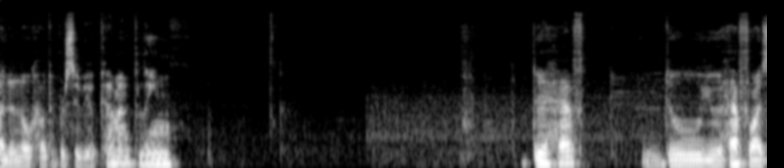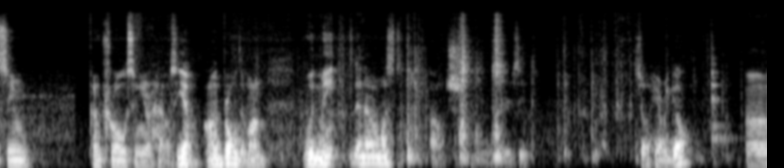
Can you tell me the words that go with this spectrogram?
I don't know how to perceive your comment, Lynn. Do you have do you have flight sim controls in your house? Yeah, I brought them on with me. Then I was ouch. Where is it? So here we go. Uh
